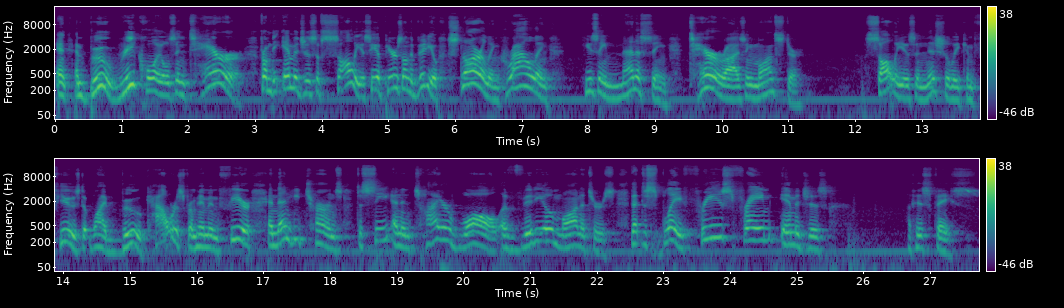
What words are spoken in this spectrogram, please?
And, and Boo recoils in terror from the images of Sully as he appears on the video, snarling, growling. He's a menacing, terrorizing monster. Sully is initially confused at why Boo cowers from him in fear, and then he turns to see an entire wall of video monitors that display freeze frame images of his face,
